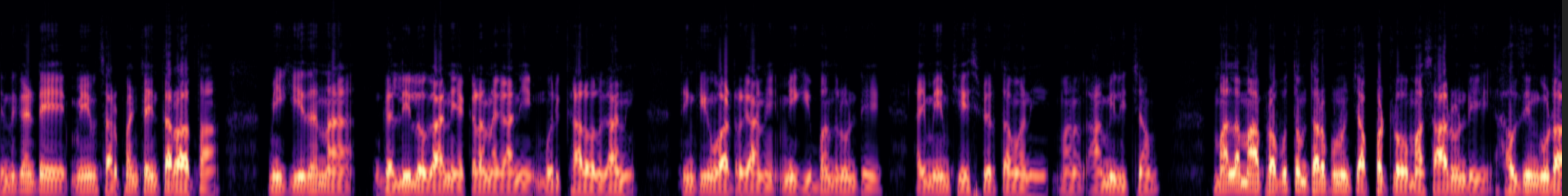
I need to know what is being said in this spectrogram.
ఎందుకంటే మేము సర్పంచ్ అయిన తర్వాత మీకు ఏదన్నా గల్లీలో కానీ ఎక్కడన్నా కానీ మురికి కాలువలు కానీ డ్రింకింగ్ వాటర్ కానీ మీకు ఇబ్బందులు ఉంటే అవి మేము చేసి పెడతామని మనం హామీలు ఇచ్చాము. మళ్ళీ మా ప్రభుత్వం తరపు నుంచి అప్పట్లో మా సారుండి హౌసింగ్ కూడా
